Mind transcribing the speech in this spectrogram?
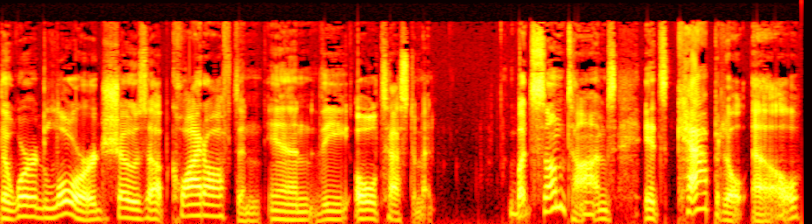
the word Lord shows up quite often in the Old Testament. But sometimes it's capital L,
